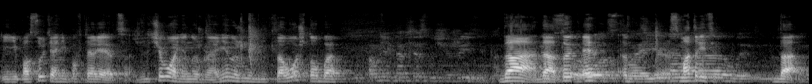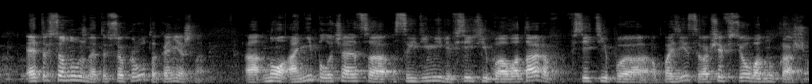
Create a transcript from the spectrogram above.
и по сути они повторяются. Для чего они нужны? Они нужны для того, чтобы... Там не на все случаи жизни. Да, да, то, э, Производство, э, смотрите, да, это все нужно, это все круто, конечно. А, Но они, получается, соединили все типы аватаров, все типы позиций, вообще все в одну кашу.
